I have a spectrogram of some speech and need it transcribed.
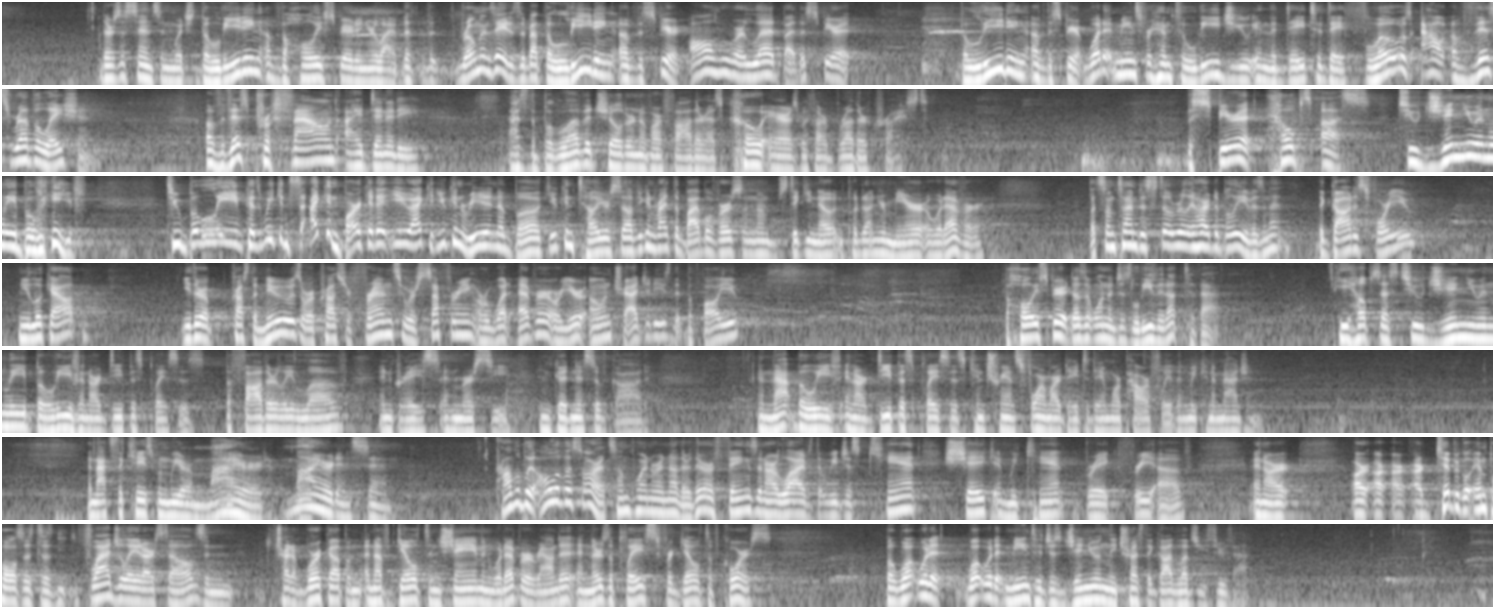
there's a sense in which the leading of the Holy Spirit in your life, the, the, Romans 8 is about the leading of the Spirit. All who are led by the Spirit, the leading of the Spirit, what it means for Him to lead you in the day to day, flows out of this revelation, of this profound identity as the beloved children of our Father, as co heirs with our brother Christ. The Spirit helps us to genuinely believe to believe because we can i can bark it at you. I can, you can read it in a book. You can tell yourself. You can write the bible verse on a sticky note and put it on your mirror or whatever. But sometimes it's still really hard to believe isn't it? That god is for you. And you look out either across the news or across your friends who are suffering or whatever or your own tragedies that befall you the holy spirit doesn't want to just leave it up to that he helps us to genuinely believe in our deepest places the fatherly love and grace and mercy and goodness of God. And that belief in our deepest places can transform our day to day more powerfully than we can imagine. And that's the case when we are mired, mired in sin. Probably all of us are at some point or another. There are things in our lives that we just can't shake and we can't break free of. And our our, our, our typical impulse is to flagellate ourselves and try to work up enough guilt and shame and whatever around it. And there's a place for guilt, of course. But what would it, what would it mean to just genuinely trust that God loves you through that?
